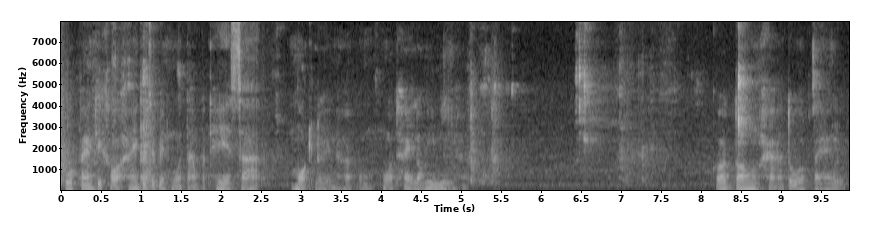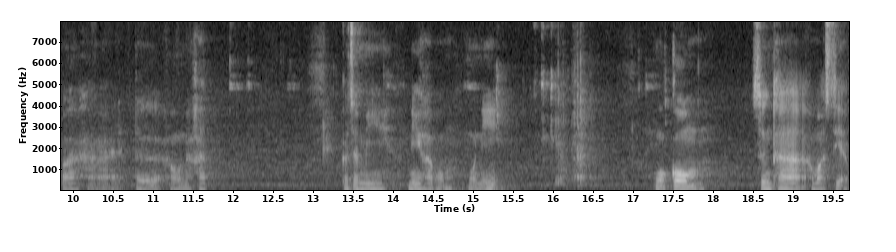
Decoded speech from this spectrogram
หัวแป้งที่เขาให้ก็จะเป็นหัวต่างประเทศซะหมดเลยนะครับผมหัวไทยเราไม่มีครับก็ต้องหาตัวแป้งหรือว่าหาอะแดปเตอร์เอานะครับ ก็จะมีนี่ครับผมหัวนี้ หัวกลม ซึ่งถ้าเอามาเสียบ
